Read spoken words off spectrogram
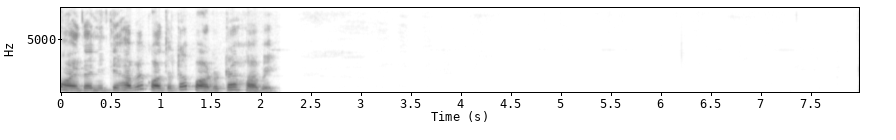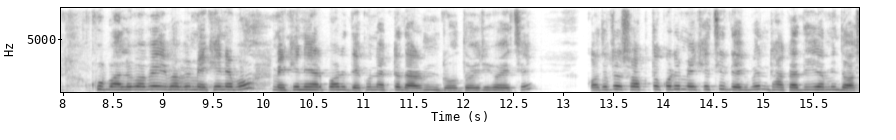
ময়দা নিতে হবে, কতটা পরোটা হবে। খুব ভালোভাবে এইভাবে মেখে নেব। মেখে নেওয়ার পর দেখুন একটা দারুণ ডো তৈরি হয়েছে। কতটা শক্ত করে মেখেছি দেখবেন, ঢাকা দিয়ে আমি দশ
